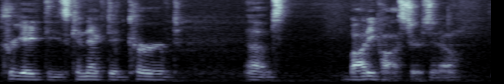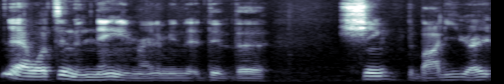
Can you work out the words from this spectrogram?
create these connected, curved um, body postures. You know. Yeah, well, it's in the name, right? I mean, the the, the Xing, the body, right?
